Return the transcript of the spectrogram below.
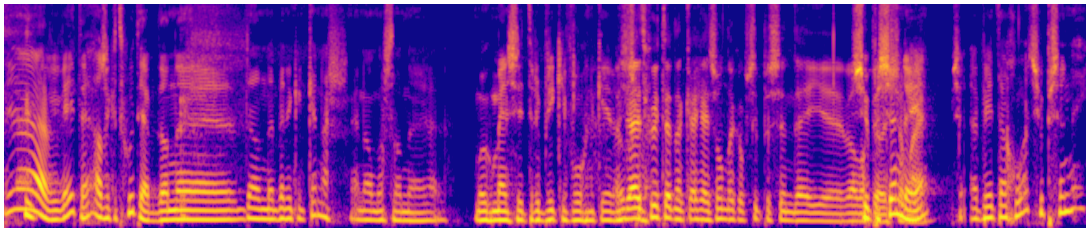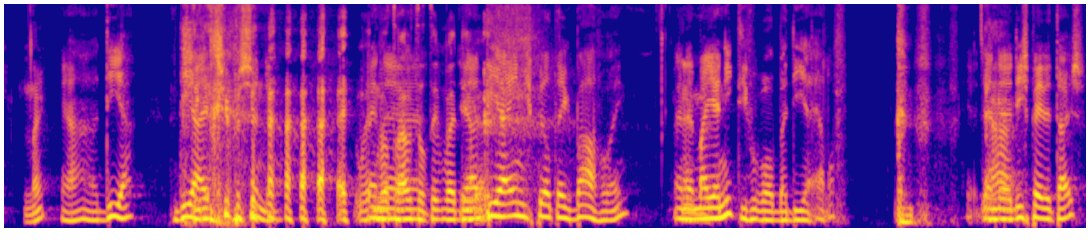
Ja, wie weet hè. Als ik het goed heb, dan, eh, dan ben ik een kenner. En anders dan eh, mogen mensen dit rubriekje volgende keer Als jij het goed hebt, dan krijg jij zondag op Super Sunday eh, wel Super Sunday, hè? Heb je het al gehoord? Super Sunday? Nee? Ja, Dia. Dia heeft Super Sunday. wat En, wat eh, houdt dat in bij die? Ja, Dia 1 die speelt tegen Bavel 1. En, eh, En- maar Yannick die voetbal bij Dia 11. En Ja. eh, die spelen thuis.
